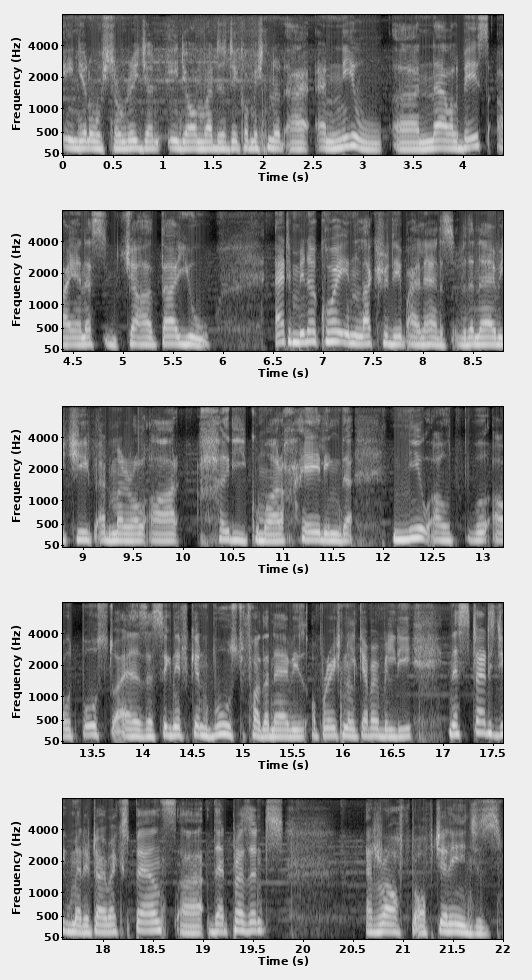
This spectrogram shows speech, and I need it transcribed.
Indian Ocean region, India on Wednesday commissioned a, a new uh, naval base INS Jatayu at Minicoy in Lakshadweep Islands with the Navy Chief Admiral R. Hari Kumar hailing the new outpost as a significant boost for the Navy's operational capability in a strategic maritime expanse uh, that presents a raft of challenges.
